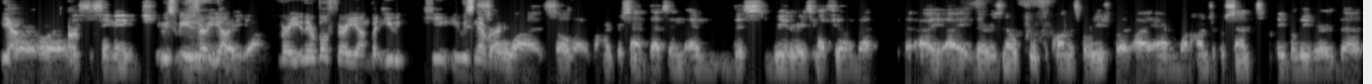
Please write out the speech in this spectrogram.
Yeah. Or, or at or, least the same age. He was. He was very young. Very young. Very. They were both very young, but he he he was never so wise, so wise, one hundred percent. That's and and this reiterates my feeling that I, I there is no proof upon this belief, but I am one hundred percent a believer that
